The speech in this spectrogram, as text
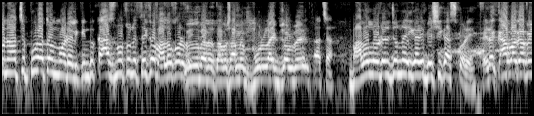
মনে হচ্ছে পুরাতন মডেল কিন্তু কাজ নতুনের থেকেও ভালো করবে। তারপর সামনে ফুল লাইট জ্বলবে। আচ্ছা। ভালো লোডের জন্য এই গাড়ি বেশি কাজ করে। এটা কাবা কাপি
